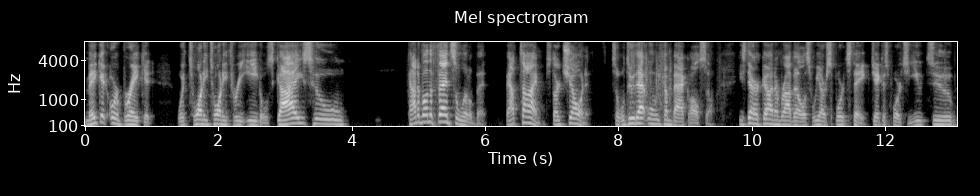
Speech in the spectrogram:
make it or break it with 2023 Eagles guys who kind of on the fence a little bit about time. Start showing it. So we'll do that when we come back also. He's Derrick Gunn. I'm Rob Ellis. We are Sports Take, JAKIB Sports YouTube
